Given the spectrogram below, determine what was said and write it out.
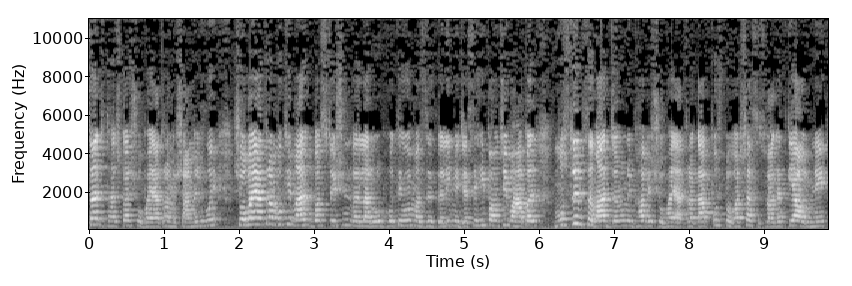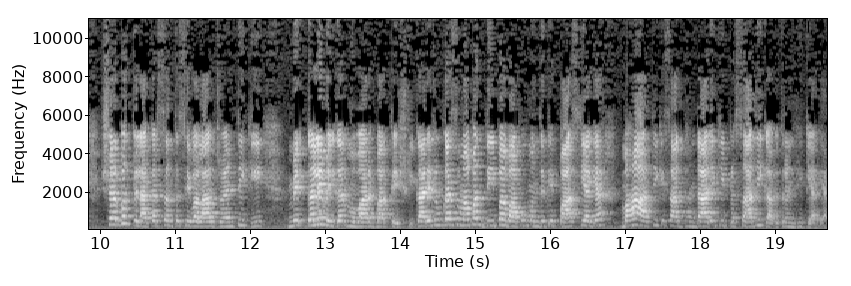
सज धज कर शोभा यात्रा में शामिल हुए। शोभा यात्रा मुख्य मार्ग बस स्टेशन वर्ला रोड होते हुए मस्जिद गली में जैसे ही पहुँची, वहाँ पर मुस्लिम समाज जनों ने भव्य शोभा यात्रा का पुष्प वर्षा से स्वागत किया और उन्हें शरबत पिलाकर संत सेवालाल जयंती की गले मिलकर मुबारकबाद पेश की। कार्यक्रम का समापन दीपा बापू मंदिर के पास किया गया। महाआरती के साथ भंडारे की प्रसादी का वितरण भी किया गया।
